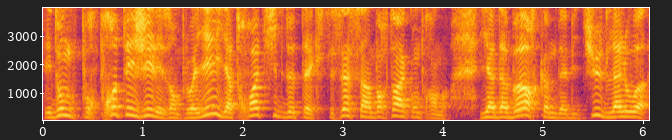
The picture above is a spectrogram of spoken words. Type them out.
Et donc, pour protéger les employés, il y a trois types de textes. Et ça, c'est important à comprendre. Il y a d'abord, comme d'habitude, la loi.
